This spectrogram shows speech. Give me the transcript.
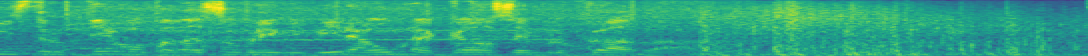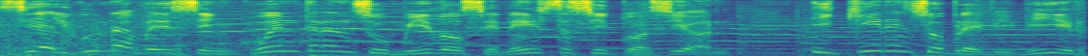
Instructivo para sobrevivir a una casa embrujada. Si alguna vez se encuentran sumidos en esta situación y quieren sobrevivir,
